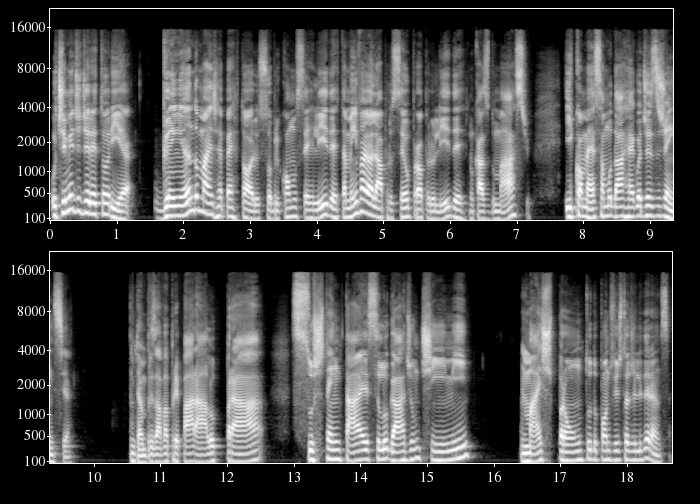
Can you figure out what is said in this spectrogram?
o time de diretoria ganhando mais repertório sobre como ser líder, também vai olhar para o seu próprio líder, no caso do Márcio, e começa a mudar a régua de exigência. Então eu precisava prepará-lo para sustentar esse lugar de um time mais pronto do ponto de vista de liderança.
